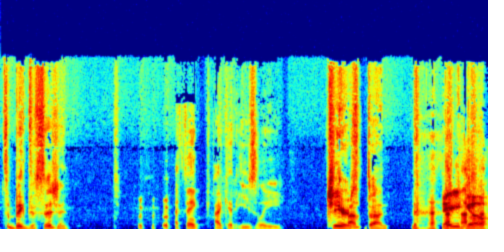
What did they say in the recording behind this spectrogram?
it's a big decision. I think I could easily. Cheers. Done. There you go.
